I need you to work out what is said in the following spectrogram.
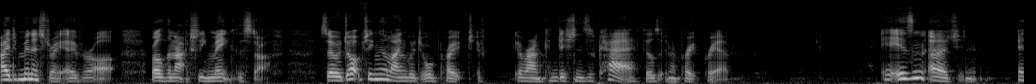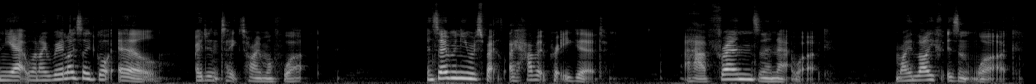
I administrate over art rather than actually make the stuff, so adopting the language or approach of, around conditions of care feels inappropriate. It isn't urgent, and yet when I realised I'd got ill, I didn't take time off work. In so many respects, I have it pretty good. I have friends and a network. My life isn't work.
